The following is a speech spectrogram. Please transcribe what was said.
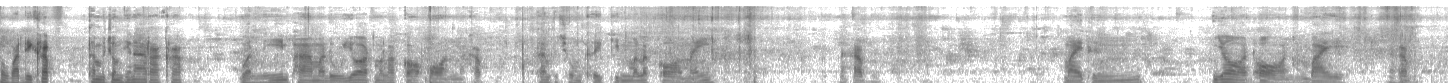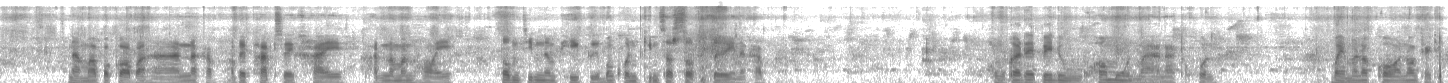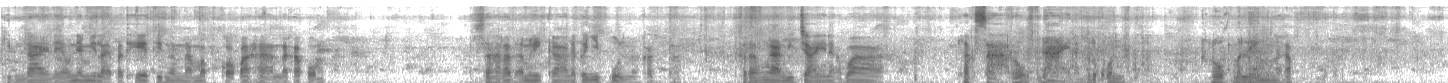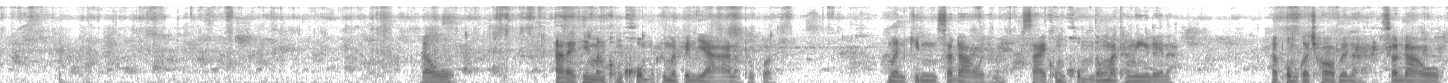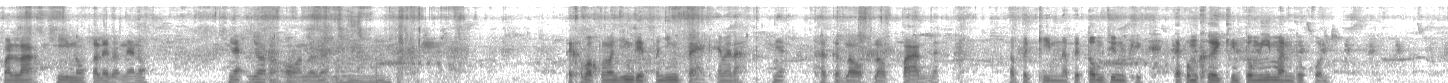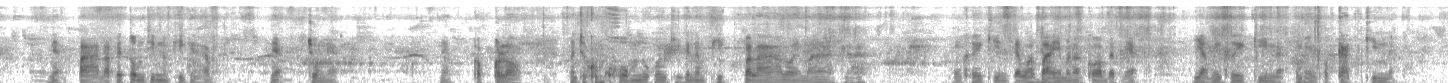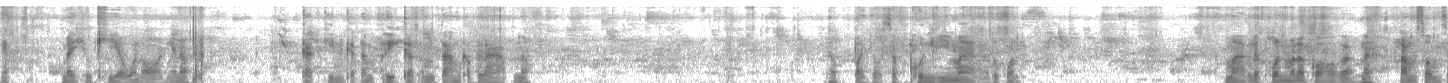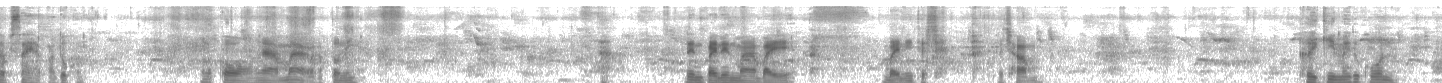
สวัสดีครับท่านผู้ชมที่น่ารักครับ วันนี้พามาดูยอดมะละกออ่อนนะครับ ท่านผู้ชมเคยกินมะละกอไหมนะครับ หมายถึงยอดอ่อนใบนะครับนำมาประกอบอาหารนะครับ เอาไปผัดใส่ไข่ผัดน้ำมันหอย ต้มจิ้มน้ำพริก หรือบางคนกินสดๆเลยนะครับ ผมก็ได้ไปดูข้อมูลมานะทุกคน ใบมะละกอนอกจากจะกินได้แล้วเนี่ยมีหลายประเทศที่นำมาประกอบอาหารนะครับ ผม สหรัฐอเมริกาแล้วก็ญี่ปุ่นนะครับเขาทำงานวิจัยนะครับว่ารักษาโรคได้นะครับทุกคนโรคมะเร็งนะครับแล้วอะไรที่มันขมๆ คือมันเป็นยานะทุกคน เหมือนกินสะเดาใช่ไหมสายขมๆ ต้องมาทางนี้เลยนะ แล้วผมก็ชอบเลยนะสะเดามะละขี้นกอะไรแบบนี้เนาะเนี่ยยอดอ่อนๆแบบเนี้ยอื้อหือแต่เขาบอกว่ามันยิ่งเด็ดมันยิ่งแตกใช่ไหมล่ะเนี่ย ถ้าเกิดเราเราปาดนะเราไปกินเราไปต้มจิ้มน้ำพริก แต่ผมเคยกินตรงนี้มันทุกคน เนี่ยปาดเราไปต้มจิ้มน้ำพริกนะครับ เนี่ยช่วงเนี้ยเนี่ยกรอบกรอบมันจะขมๆทุกคนกินกับน้ำพริกปลาอร่อยมากนะผมเคยกินแต่ว่าใบมะละกอแบบเนี้ย ยังไม่เคยกินอะ ผมเห็นเขากัดกินอะ เนี่ยใบเขียวๆอ่อนๆเงี้ยเนาะ กัดกินกับน้ำพริกกับส้มตำกับลาบเนาะ แล้วประโยชน์สรรพคุณดีมากอะทุกคนหมากและผลมะละกอก็นะตำส้มแซ่บๆอะทุกคนมะละกองามมากนะครับตัวนี้ เล่นไปเล่นมาใบ ใบนี้จะจะช้ำ ยกินไหมทุกคน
